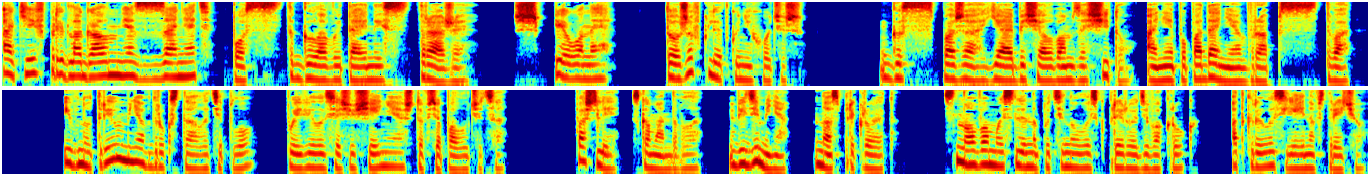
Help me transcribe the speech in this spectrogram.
Акиф предлагал мне занять пост главы тайной стражи. Шпионы. Тоже в клетку не хочешь? «Госпожа, я обещал вам защиту, а не попадание в рабство». И внутри у меня вдруг стало тепло, появилось ощущение, что все получится. «Пошли», — скомандовала. «Веди меня, нас прикроют». Снова мысленно потянулась к природе вокруг, открылась ей навстречу.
